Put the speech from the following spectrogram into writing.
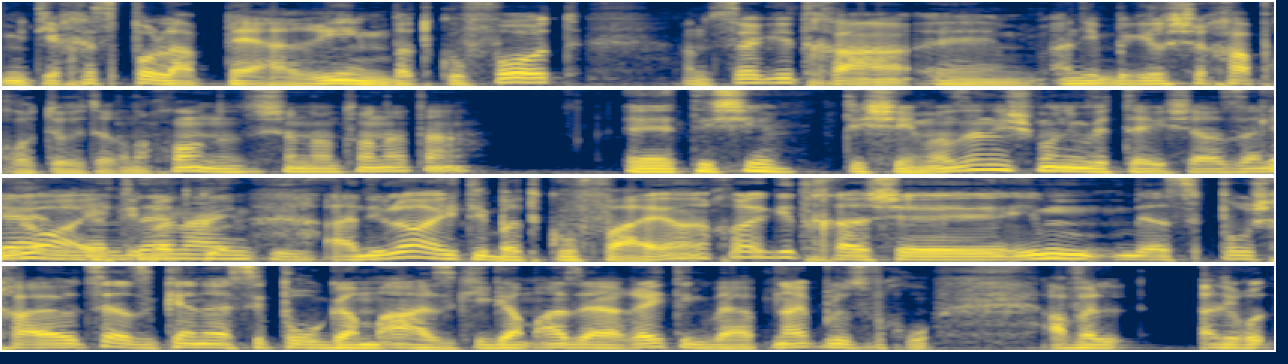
מתייחס פה לפערים בתקופות, אני רוצה להגיד לך, אה, אני בגיל שלך פחות או יותר, נכון? איזה שנה אתה? 90. 90 אז אני 89 אז אני כן, לא הייתי ילדי בתקו- 90s. אני לא הייתי בתקופה אני יכול להגיד לך שאם הסיפור שלך היה יוצא אז כן היה סיפור גם אז כי גם אז היה רייטינג והיה פנאי פלוס וכו' אבל אני רוצ...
